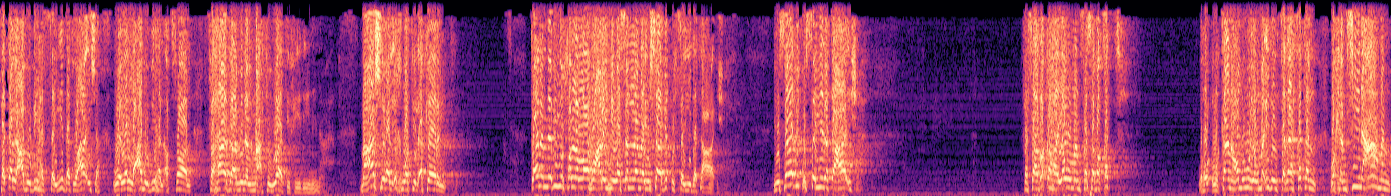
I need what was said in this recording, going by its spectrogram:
فتلعب بها السيدة عائشة ويلعب بها الأطفال. فهذا من المعفوات في ديننا. معاشر الإخوة الأكارم كان النبي صلى الله عليه وسلم يسابق السيدة عائشة. يسابق السيدة عائشة. فسابقها يوما فسبقته وكان عمره يومئذ ثلاثة وخمسين عاما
